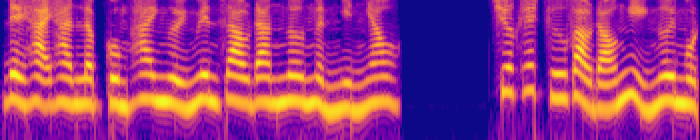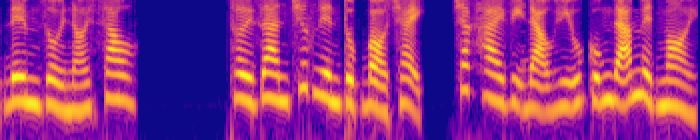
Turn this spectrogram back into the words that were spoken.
Để hại Hàn Lập cùng hai người nguyên giao đang ngơ ngẩn nhìn nhau. Trước hết cứ vào đó nghỉ ngơi một đêm rồi nói sau. Thời gian trước liên tục bỏ chạy, chắc hai vị đạo hữu cũng đã mệt mỏi.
